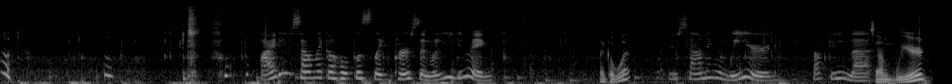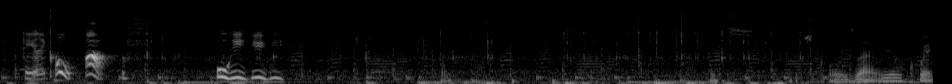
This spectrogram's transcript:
Why do you sound like a hopeless like person? What are you doing? Like a what? You're sounding weird. Stop doing that. Sound weird? Hey, you're like, oh, ah. Oh, he, he, he. Let's just close that real quick.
